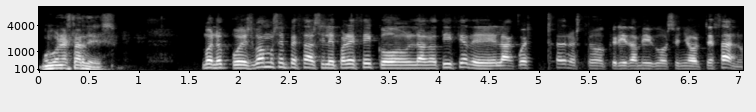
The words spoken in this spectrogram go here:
Muy buenas tardes. Bueno, pues vamos a empezar, si le parece, con la noticia de la encuesta de nuestro querido amigo señor Tezano.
